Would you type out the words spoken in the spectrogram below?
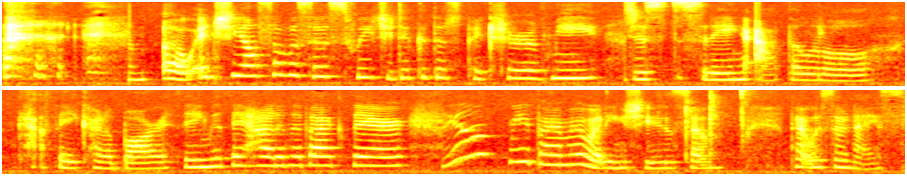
oh, and she also was so sweet. She took this picture of me just sitting at the little cafe kind of bar thing that they had in the back there. Yeah, me buy my wedding shoes. So that was so nice.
